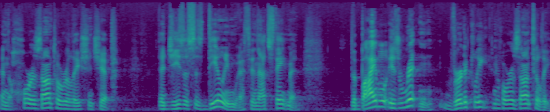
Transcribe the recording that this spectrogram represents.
and the horizontal relationship that Jesus is dealing with in that statement. The Bible is written vertically and horizontally,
